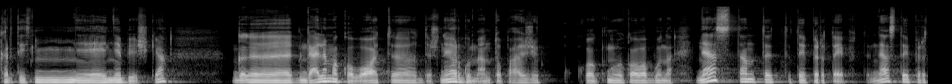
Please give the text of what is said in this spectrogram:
kartais ne, nebiški. Galima kovoti, dažnai argumentų, pavyzdžiui, kova būna, nes ten taip ir taip, nes taip ir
